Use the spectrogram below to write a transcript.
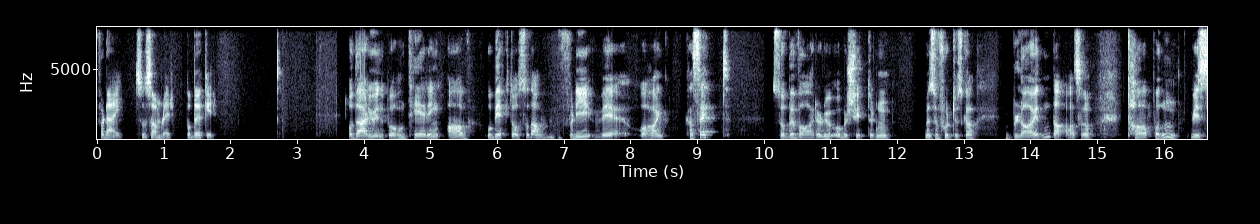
for deg som samler på bøker. Og da er du jo inne på håndtering av objektet også, da. Fordi ved å ha en kassett, så bevarer du og beskytter den. Men så fort du skal bla i den, da, altså ta på den, hvis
